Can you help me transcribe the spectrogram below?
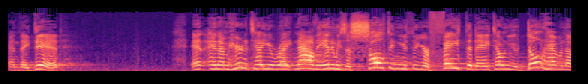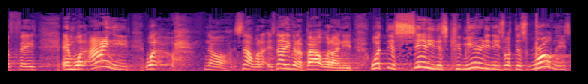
and they did. And, and I'm here to tell you right now the enemy's assaulting you through your faith today, telling you you don't have enough faith. And what I need, what no, it's not what it's not even about what I need. What this city, this community needs, what this world needs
